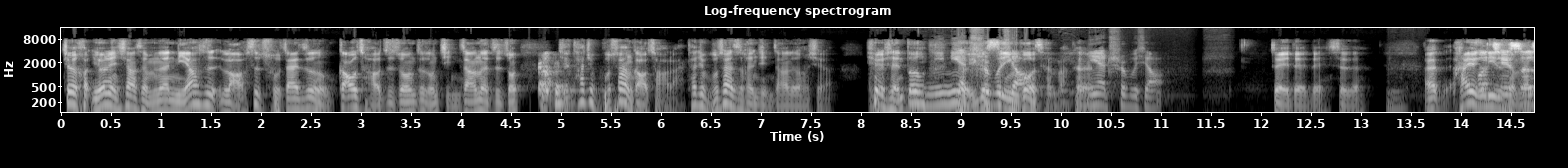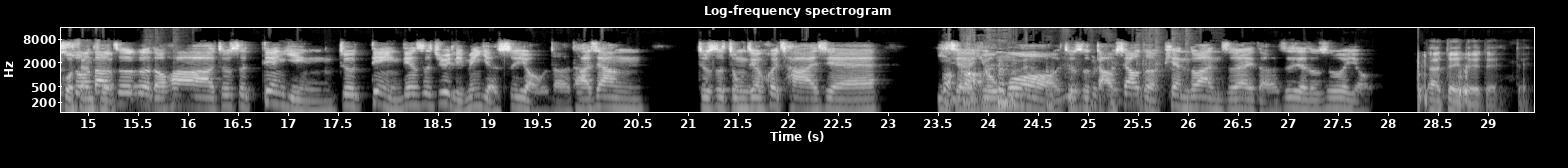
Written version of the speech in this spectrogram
就有点像什么呢？你要是老是处在这种高潮之中，这种紧张的之中，其实它就不算高潮了，它就不算是很紧张的东西了。因为人都有一个适应过程嘛，可能你也吃不消。对对对，是的。呃，还有一个例子什么？过山车。说到这个的话，就是电影，就电影电视剧里面也是有的。它像，就是中间会插一些。一些幽默 就是搞笑的片段之类的，这些都是会有。呃，对对对对，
